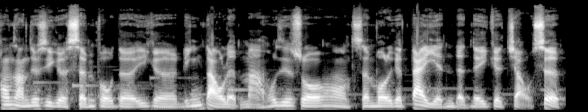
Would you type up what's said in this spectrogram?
通常就是一个神佛的一个领导人嘛，或者是说哦神佛的一个代言人的一个角色。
